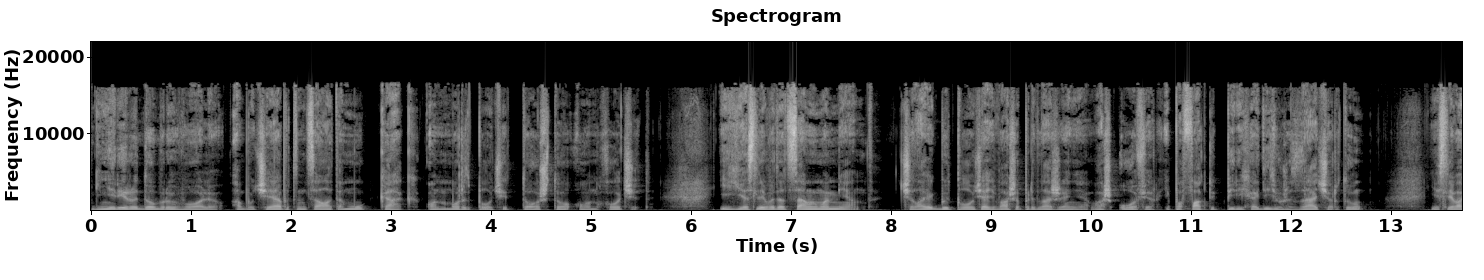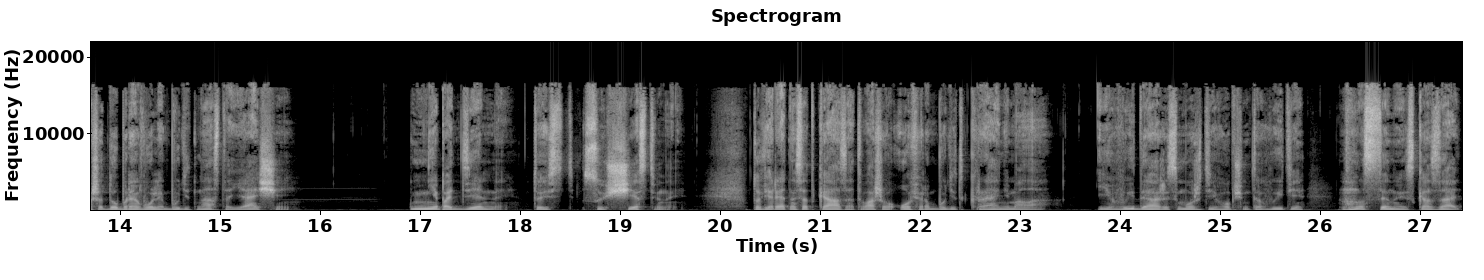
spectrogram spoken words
генерирует добрую волю, обучая потенциала тому, как он может получить то, что он хочет, и если в этот самый момент человек будет получать ваше предложение, ваш офер, и по факту переходить уже за черту, если ваша добрая воля будет настоящей, неподдельной, то есть существенной, то вероятность отказа от вашего оффера будет крайне мала. И вы даже сможете, в общем-то, выйти ну, на сцену и сказать,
